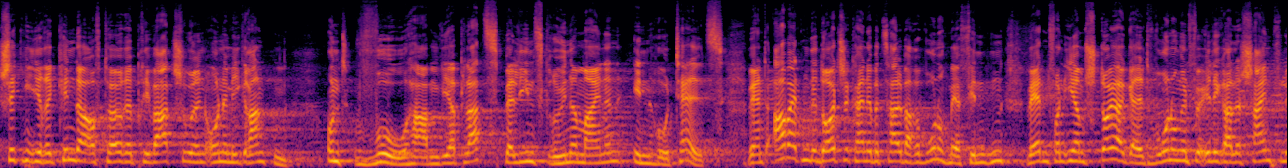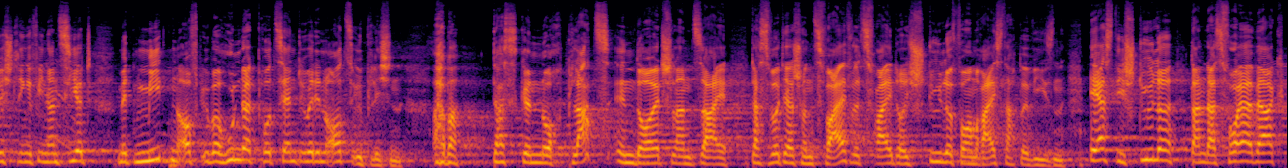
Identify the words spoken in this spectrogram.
schicken ihre Kinder auf teure Privatschulen ohne Migranten. Und wo haben wir Platz? Berlins Grüne meinen in Hotels. Während arbeitende Deutsche keine bezahlbare Wohnung mehr finden, werden von ihrem Steuergeld Wohnungen für illegale Scheinflüchtlinge finanziert, mit Mieten oft über 100 Prozent über den ortsüblichen. Aber dass genug Platz in Deutschland sei, das wird ja schon zweifelsfrei durch Stühle vorm Reichstag bewiesen. Erst die Stühle, dann das Feuerwerk.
